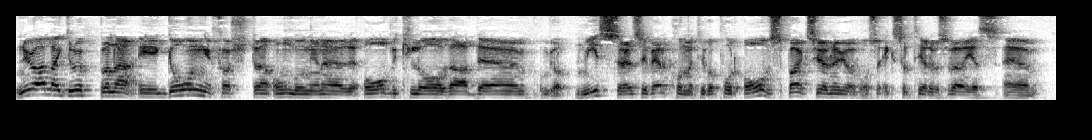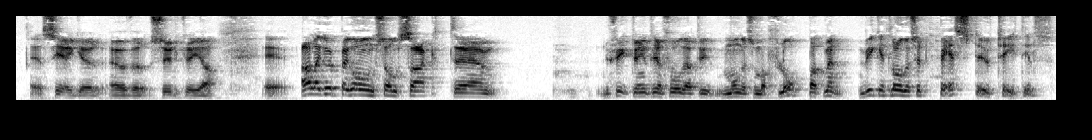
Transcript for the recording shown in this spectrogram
Nu är alla grupperna igång. Första omgången är avklarad. Eh, om jag missade så är välkommen till vår podd Avspark. Så jag nu jag var så exalterad över Sveriges eh, eh, seger över Sydkorea. Eh, alla grupper igång som sagt. Eh, nu fick du inte en fråga att det är många som har floppat. Men vilket lag har sett bäst ut hittills?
